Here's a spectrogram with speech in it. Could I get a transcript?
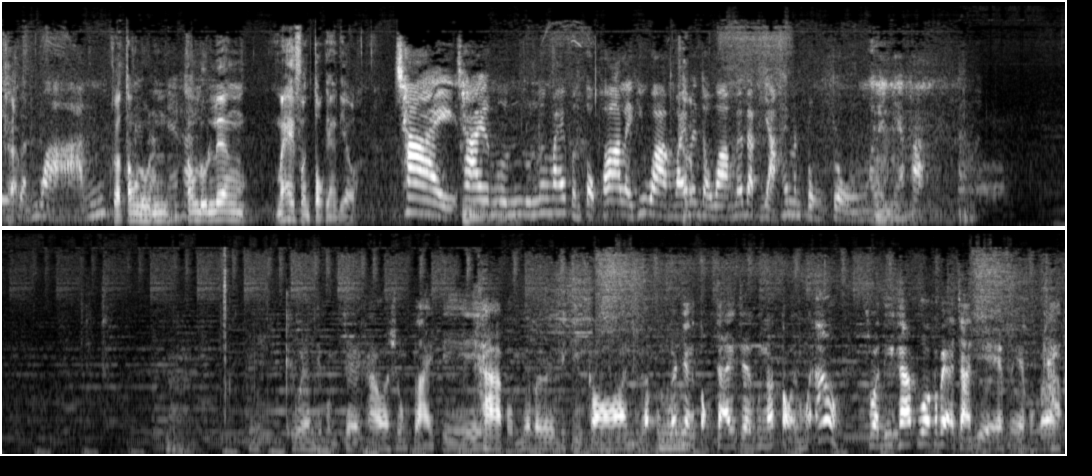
จครับหวานๆก็ต้องลุ้นะไรแบบเยค่ะต้องลุ้นเรื่อง ไม่ให้ฝนตกอย่างเดียว ใช่ใช่ลุ้นลุ้นเรื่องไม่ให้ฝนตกเพราะอะไรที่วางไว้ครับ มันจะวางไว้แบบอยากให้มันโปร่งๆอะไรอย่างเงี้ยค่ะ คือวันนั้นที่ผมเจอเขาว่าช่วงปลายปี ครับผมเนี่ยไปเป็นพิธีกร แล้วผมก็ยังตกใจเจอคุณน็อตต่อยผมว่าอ้าวสวัสดีครับพวกเขาเป็นอาจารย์ที่ AF เนี่ยผมก็ครับ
